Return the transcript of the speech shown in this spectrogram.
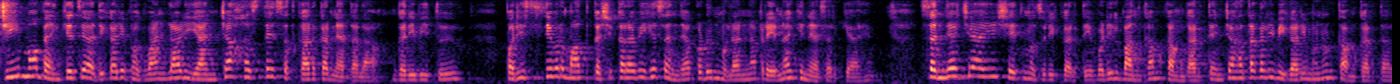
जी म बँकेचे अधिकारी भगवान लाड यांच्या हस्ते सत्कार करण्यात आला. गरिबीतून परिस्थितीवर मात कशी करावी हे संध्याकडून मुलांना प्रेरणा घेण्यासारखे आहे. संध्याची आई शेतमजुरी करते वडील बांधकाम कामगार त्यांच्या हाताखाली बिगारी म्हणून काम करतात.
